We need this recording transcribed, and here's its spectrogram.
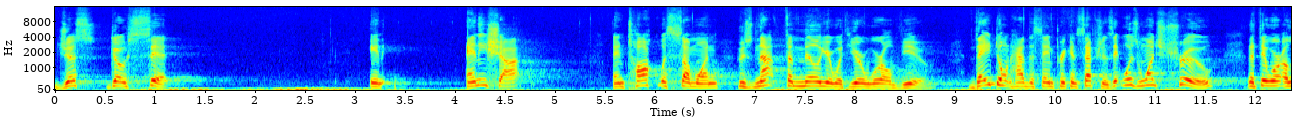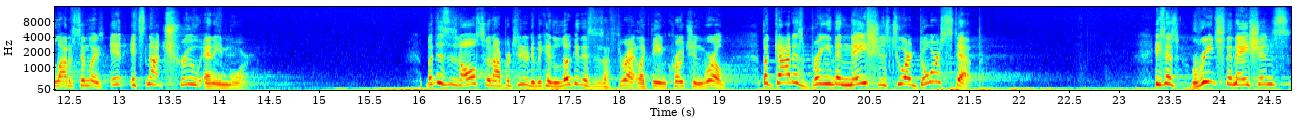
Just go sit in any shop and talk with someone who's not familiar with your worldview. They don't have the same preconceptions. It was once true that there were a lot of similarities. It, it's not true anymore. But this is also an opportunity. We can look at this as a threat, like the encroaching world. But God is bringing the nations to our doorstep. He says, Reach the nations.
